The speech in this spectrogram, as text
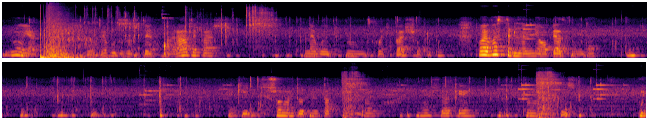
Ну як, я буду завжди вмирати перший. Вони будуть ну, хоч першого прибити. Давай вистріли в нього, п'ять мені дай. Окей, що ми тут не так настроїли? Ну, все окей. Ой.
